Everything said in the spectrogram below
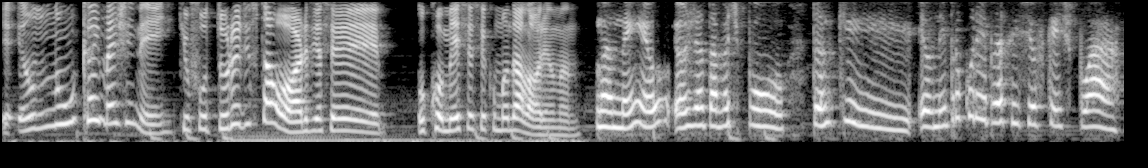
eu, eu nunca imaginei que o futuro de Star Wars ia ser. O começo ia ser com Mandalorian, mano. Mano, nem eu. Eu já tava, tipo. Tanto que eu nem procurei pra assistir, eu fiquei, tipo, ah,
